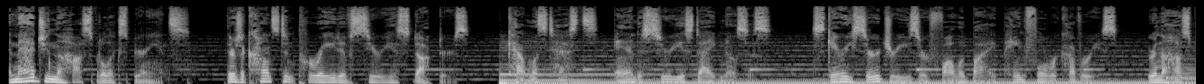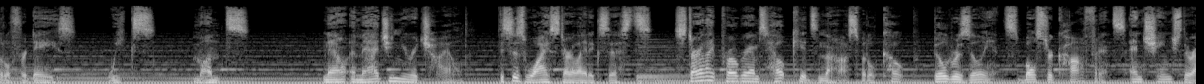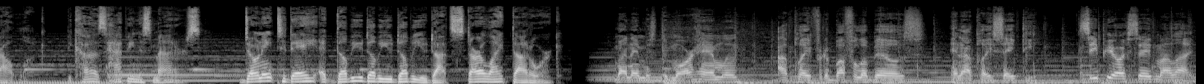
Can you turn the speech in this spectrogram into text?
Imagine the hospital experience. There's a constant parade of serious doctors, countless tests, and a serious diagnosis. Scary surgeries are followed by painful recoveries. You're in the hospital for days, weeks, months. Now imagine you're a child. This is why Starlight exists. Starlight programs help kids in the hospital cope, build resilience, bolster confidence, and change their outlook. Because happiness matters. Donate today at www.starlight.org. My name is Damar Hamlin. I play for the Buffalo Bills, and I play safety. CPR saved my life.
